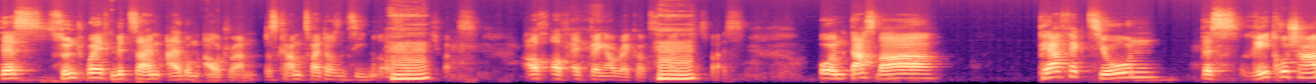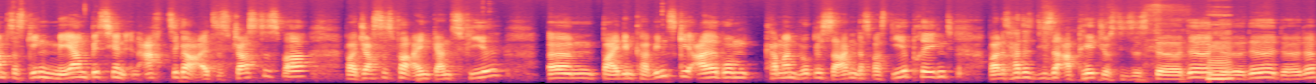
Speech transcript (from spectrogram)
des Synthwave mit seinem Album Outrun. Das kam 2007 raus. soweit Ich weiß. auch auf Ed Banger Records, mhm. ich das weiß. Und das war Perfektion des Retro-Charmes. Das ging mehr ein bisschen in 80er, als es Justice war. Bei Justice vereint ganz viel. Ähm, bei dem Kawinski-Album kann man wirklich sagen, das war stilprägend, weil es hatte diese Arpeggios, dieses dö, dö, dö, dö, dö, dö,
